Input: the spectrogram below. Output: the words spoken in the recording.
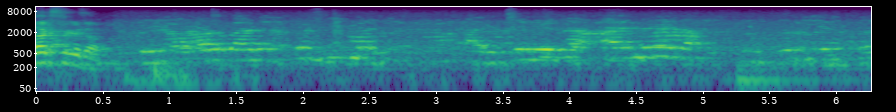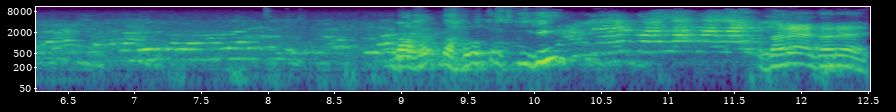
লাগছে কেটা দাঁড়ায় দাঁড়ায়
